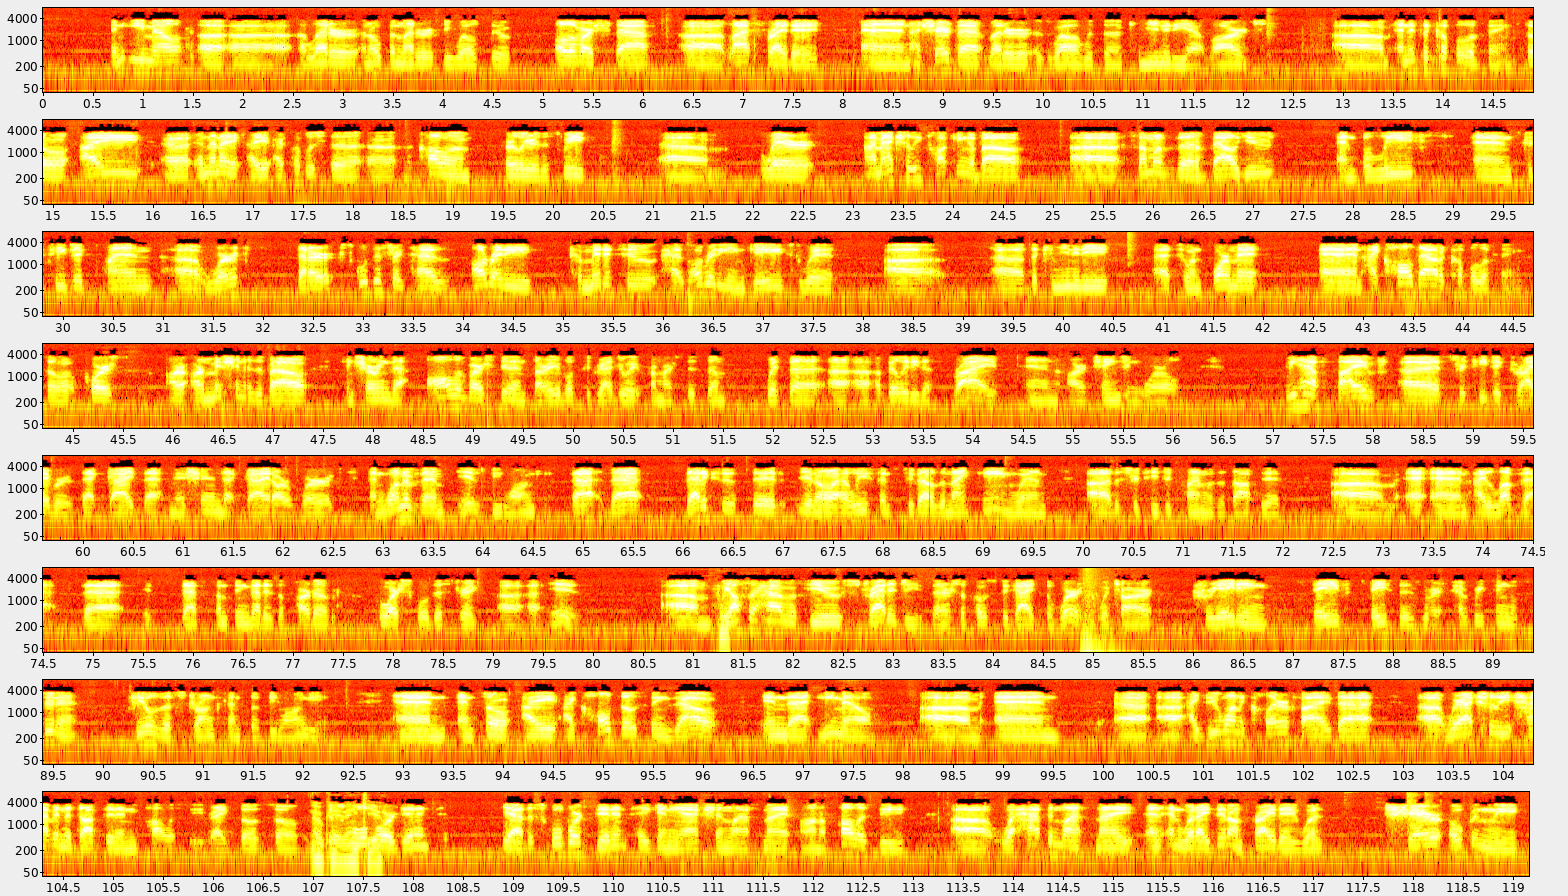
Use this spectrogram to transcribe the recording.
an email, uh, uh, a letter, an open letter, if you will, to all of our staff uh, last Friday, and I shared that letter as well with the community at large. Um, and it's a couple of things. So I, uh, and then I, I, I published a, a, column earlier this week um, where I'm actually talking about uh, some of the values and beliefs and strategic plan uh, work that our school district has already committed to, has already engaged with uh, uh, the community uh, to inform it. And I called out a couple of things. So, of course, our, our mission is about ensuring that all of our students are able to graduate from our system with the uh, uh, ability to thrive in our changing world we have five uh, strategic drivers that guide that mission, that guide our work, and one of them is belonging. That that that existed, you know, at least since 2019 when uh, the strategic plan was adopted, um, and, and I love that. That it, that's something that is a part of who our school district uh, uh is. Um, we also have a few strategies that are supposed to guide the work, which are creating safe spaces where every single student feels a strong sense of belonging. And and so I I called those things out in that email, um, and uh, uh, I do want to clarify that uh, we actually haven't adopted any policy, right? So so okay, the school board didn't. Yeah, the school board didn't take any action last night on a policy uh, what happened last night and, and what I did on Friday was share openly.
